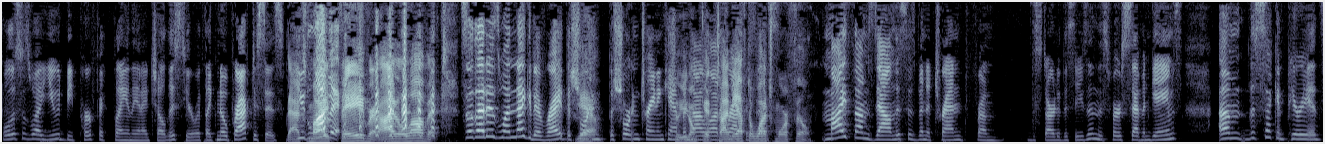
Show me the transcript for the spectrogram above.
Well, this is why you would be perfect playing the NHL this year with like no practices. That's You'd my love it. favorite. I love it. So that is one negative, right? The shortened Yeah. the shortened training camp so you and don't get time. You have to watch more film. My thumbs down. This has been a trend from the start of the season. This first seven games. Um, the second periods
